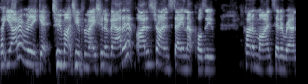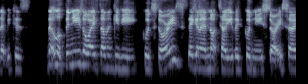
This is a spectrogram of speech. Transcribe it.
but yeah, I don't really get too much information about it. I just try and stay in that positive kind of mindset around it because look, the news always doesn't give you good stories. They're going to not tell you the good news stories. So,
